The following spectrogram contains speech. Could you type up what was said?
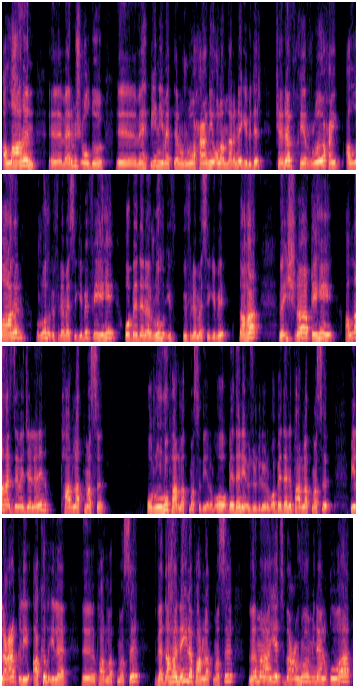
Allah'ın e, vermiş olduğu e, vehbi nimetlerin ruhani olanları ne gibidir? Kenefhir ruhi Allah'ın ruh üflemesi gibi fihi o bedene ruh üf- üflemesi gibi. Daha ve işrakihi Allah Azze ve Celle'nin parlatması o ruhu parlatması diyelim. O bedeni özür diliyorum. O bedeni parlatması bil akli akıl ile e, parlatması ve daha ne ile parlatması ve ma yetba'uhu minel kuva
